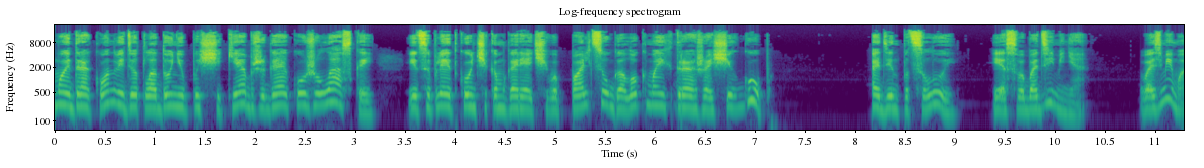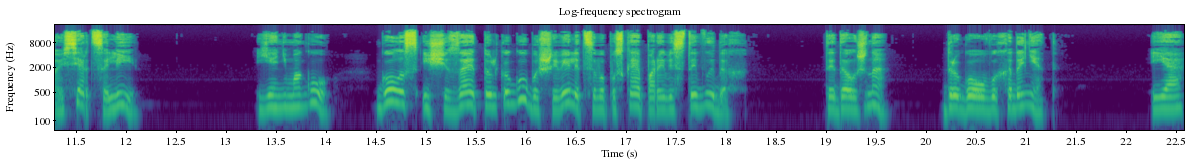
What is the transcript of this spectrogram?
Мой дракон ведет ладонью по щеке, обжигая кожу лаской — и цепляет кончиком горячего пальца уголок моих дрожащих губ. Один поцелуй и освободи меня. Возьми мое сердце, Ли. Я не могу. Голос исчезает, только губы шевелятся, выпуская порывистый выдох. Ты должна. Другого выхода нет. Я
